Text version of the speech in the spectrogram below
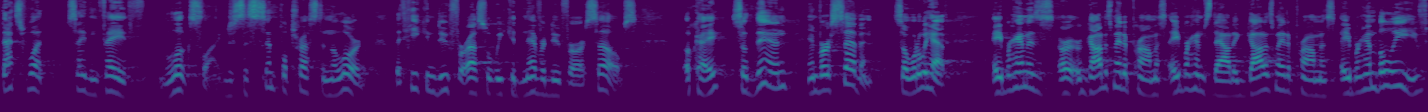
That's what saving faith looks like. Just a simple trust in the Lord that He can do for us what we could never do for ourselves. Okay, so then in verse 7, so what do we have? Abraham is, or God has made a promise. Abraham's doubted. God has made a promise. Abraham believed.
